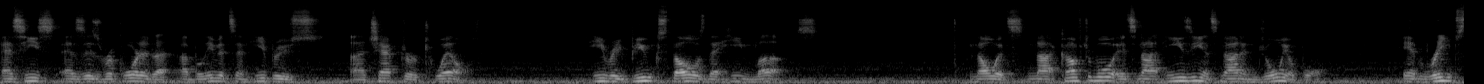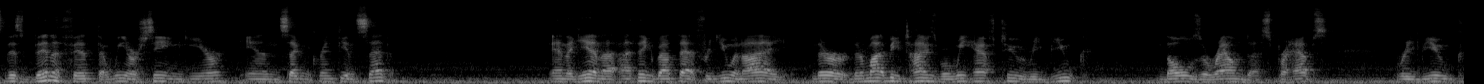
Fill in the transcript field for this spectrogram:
as he's as is recorded, I, I believe it's in Hebrews uh, chapter twelve. He rebukes those that he loves. No, it's not comfortable, it's not easy, it's not enjoyable. It reaps this benefit that we are seeing here in 2 Corinthians 7. And again, I, I think about that for you and I. There, there might be times where we have to rebuke those around us. Perhaps rebuke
